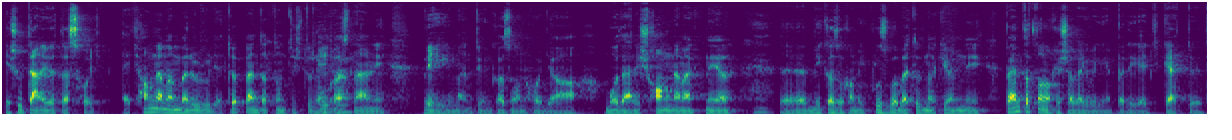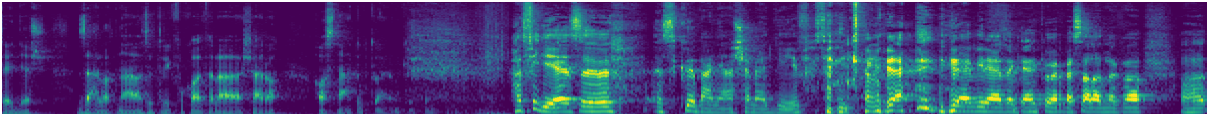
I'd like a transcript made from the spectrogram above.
és utána jött az, hogy egy hangnemen belül ugye több pentatont is tudunk Igen. használni, végigmentünk azon, hogy a modális hangnemeknél mik azok, amik pluszba be tudnak jönni pentatonok, és a legvégén pedig egy kettőt egyes zálatnál az ötödik fok alterálására használtuk tulajdonképpen. Hát figyelj, ez, ez kőbányán sem egy év, szerintem, mire, mire, mire ezeken körbe szaladnak a, a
